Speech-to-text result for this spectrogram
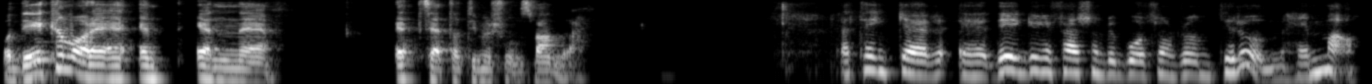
Och det kan vara en, en, eh, ett sätt att dimensionsvandra. Jag tänker, eh, det är ungefär som du går från rum till rum hemma.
